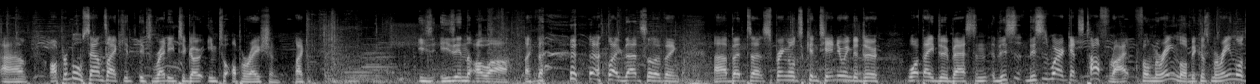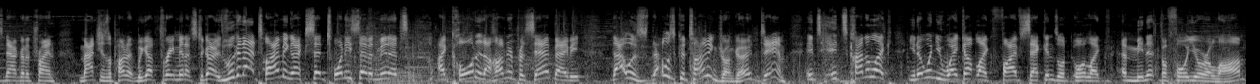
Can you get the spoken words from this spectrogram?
Uh, operable sounds like it's ready to go into operation. Like, he's, he's in the OR, like that, like that sort of thing. Uh, but uh, Springald's continuing to do what they do best, and this is this is where it gets tough, right, for Marine Lord, because Marine Lord's now going to try and match his opponent. We got three minutes to go. Look at that timing! I said 27 minutes. I called it 100%, baby. That was that was good timing, Drongo. Damn, it's it's kind of like you know when you wake up like five seconds or, or like a minute before your alarm,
